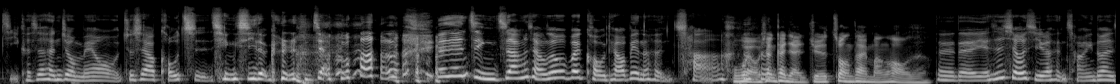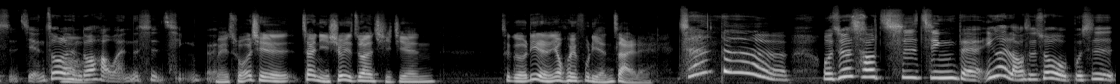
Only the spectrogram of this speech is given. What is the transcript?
集，可是很久没有就是要口齿清晰的跟人讲话了，有点紧张，想说会不会口条变得很差？不会，我现在看起来觉得状态蛮好的。对对，也是休息了很长一段时间，做了很多好玩的事情。哦、对，没错，而且在你休息这段期间，这个猎人要恢复连载嘞，真的，我觉得超吃惊的，因为老实说，我不是。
